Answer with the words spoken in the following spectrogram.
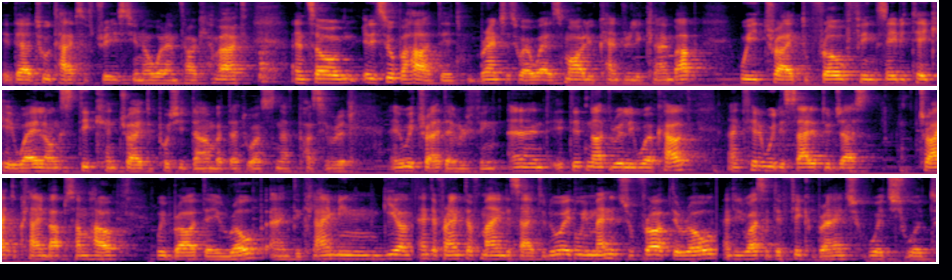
there are two types of trees, you know what I'm talking about. And so it is super hard. The branches were very small, you can't really climb up. We tried to throw things, maybe take a very long stick and try to push it down, but that was not possible. And we tried everything and it did not really work out until we decided to just try to climb up somehow. We brought a rope and the climbing gear and a friend of mine decided to do it. We managed to throw up the rope and it was at a thick branch which would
